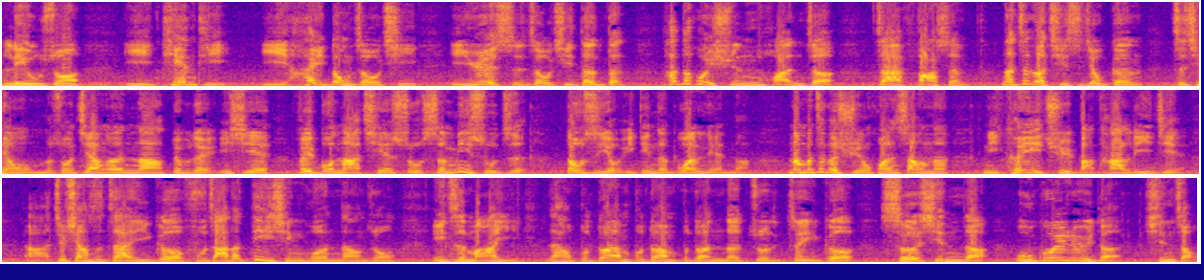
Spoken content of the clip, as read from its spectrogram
例如说以天体、以黑洞周期、以月食周期等等，它都会循环着在发生。那这个其实就跟之前我们说江恩呐，对不对？一些斐波那切数、神秘数字。都是有一定的关联的。那么这个循环上呢，你可以去把它理解啊，就像是在一个复杂的地形过程当中，一只蚂蚁，然后不断不断不断的做这一个蛇形的无规律的行走。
